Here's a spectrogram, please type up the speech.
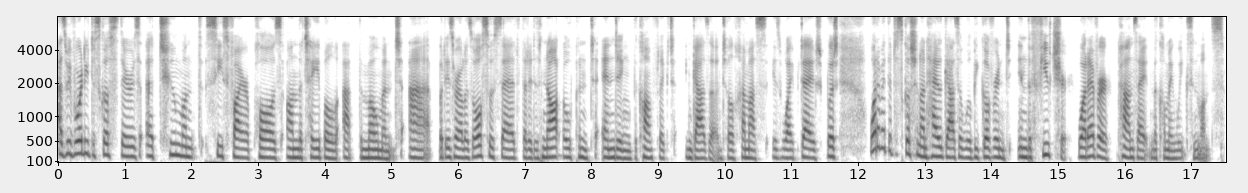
As we've already discussed, there's a two month ceasefire pause on the table at the moment. Uh, but Israel has also said that it is not open to ending the conflict in Gaza until Hamas is wiped out. But what about the discussion on how Gaza will be governed in the future, whatever pans out in the coming weeks and months?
